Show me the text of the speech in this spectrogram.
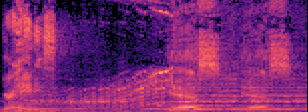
You're Hades? Yes, yes.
